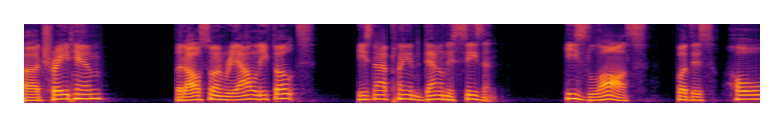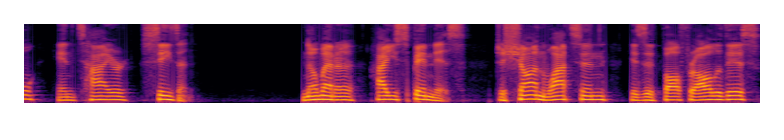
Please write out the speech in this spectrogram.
uh, trade him, but also in reality, folks, he's not playing down this season. He's lost for this whole entire season. No matter how you spin this, Deshaun Watson is at fault for all of this.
